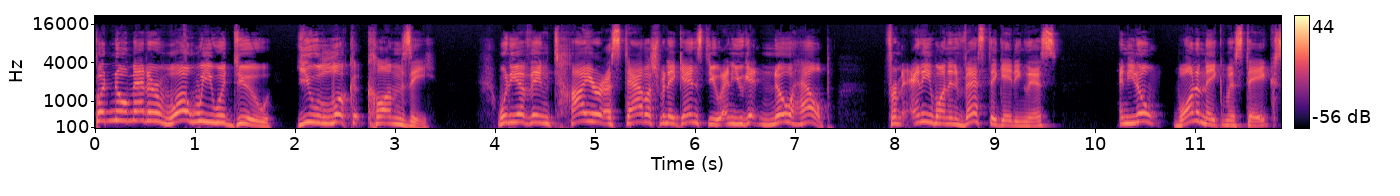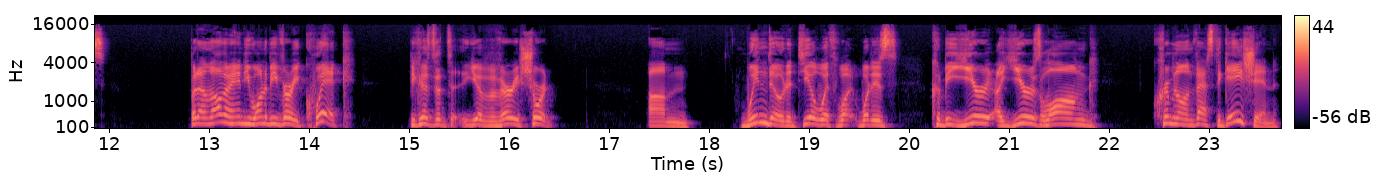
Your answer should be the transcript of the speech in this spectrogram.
But no matter what we would do, you look clumsy. When you have the entire establishment against you and you get no help from anyone investigating this, and you don't want to make mistakes, but on the other hand, you want to be very quick because you have a very short um, window to deal with what, what is could be year a years long criminal investigation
